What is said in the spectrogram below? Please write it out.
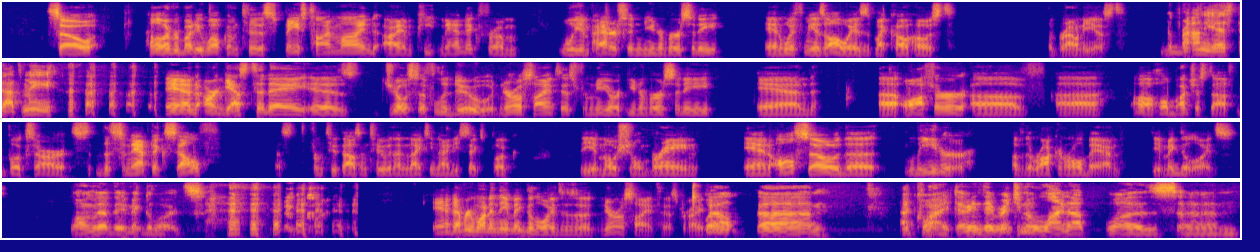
So, hello everybody. Welcome to Space Time Mind. I am Pete Mandic from William Patterson University, and with me, as always, is my co-host, the Browniest. The browniest, that's me. And our guest today is Joseph Ledoux, neuroscientist from New York University and uh, author of uh, oh, a whole bunch of stuff. Books are The Synaptic Self, that's from 2002, and then 1996 book, The Emotional Brain, and also the leader of the rock and roll band, the Amygdaloids. Long live the amygdaloids. And everyone in the Amygdaloids is a neuroscientist, right? Well, um, not quite. I mean, the original lineup was um,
